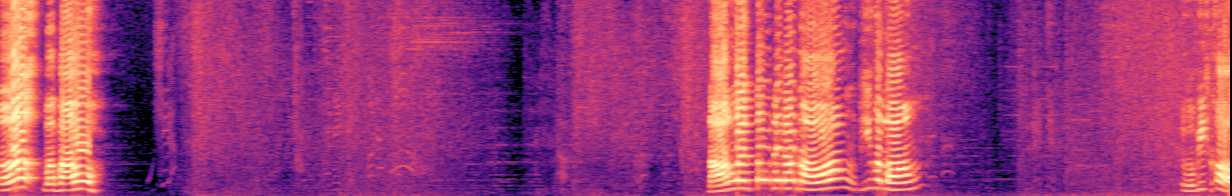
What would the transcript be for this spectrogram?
เออเบาๆน้องเลยโตได้แล้วน้อง พี่ขอร้องหรือว่าพี่ขอ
